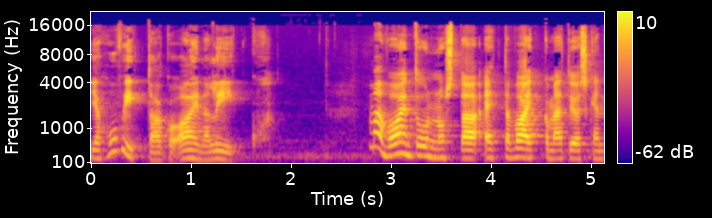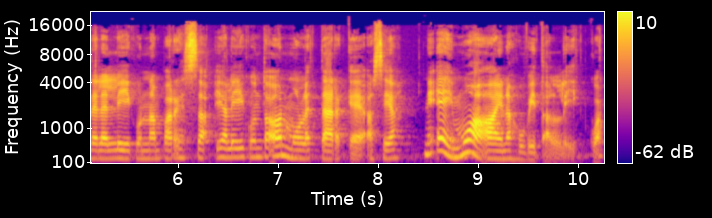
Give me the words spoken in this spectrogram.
ja huvittaako aina liikkua? Mä voin tunnustaa, että vaikka mä työskentelen liikunnan parissa ja liikunta on mulle tärkeä asia, niin ei mua aina huvita liikkua.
